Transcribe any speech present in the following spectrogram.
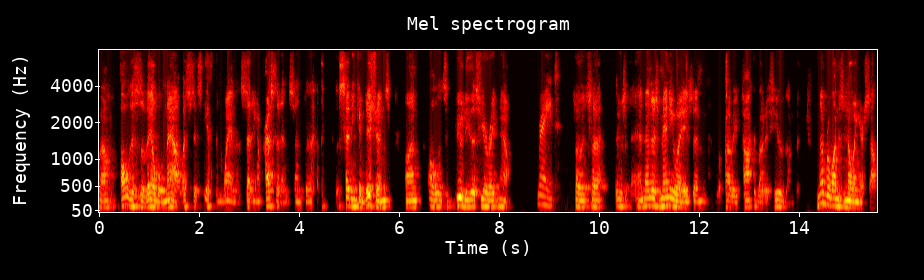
Well, all this is available now. What's this if and when and setting a precedence and uh, setting conditions on all this beauty that's here right now. Right. So it's uh, there's and then there's many ways, and we'll probably talk about a few of them. But number one is knowing yourself.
